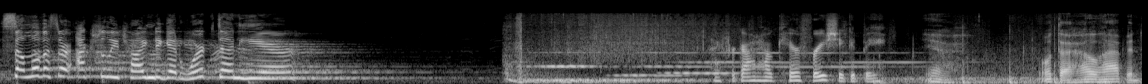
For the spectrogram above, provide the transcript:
Some of us are actually trying to get work done here. I forgot how carefree she could be. Yeah. What the hell happened?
